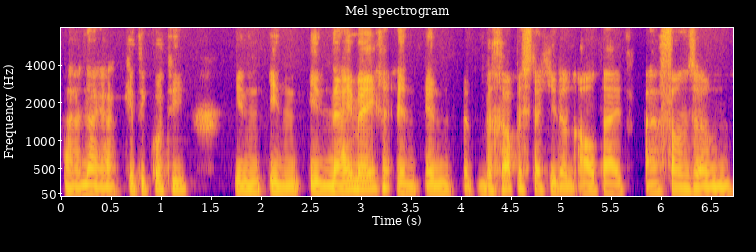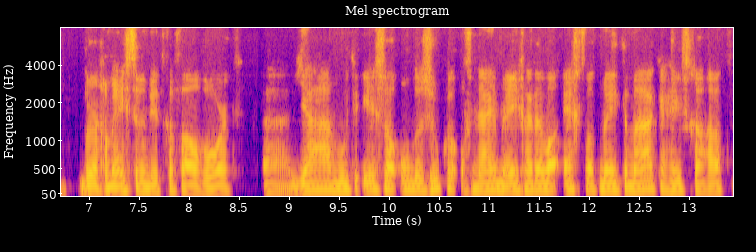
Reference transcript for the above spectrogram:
nou ja, Kitty Kotti in, in, in Nijmegen. En, en de grap is dat je dan altijd van zo'n burgemeester in dit geval hoort uh, ja, we moeten eerst wel onderzoeken of Nijmegen er wel echt wat mee te maken heeft gehad.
